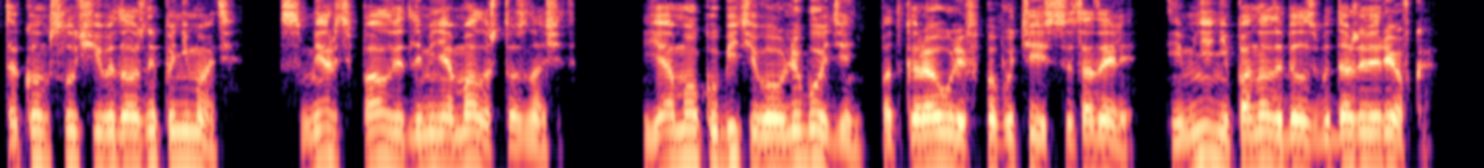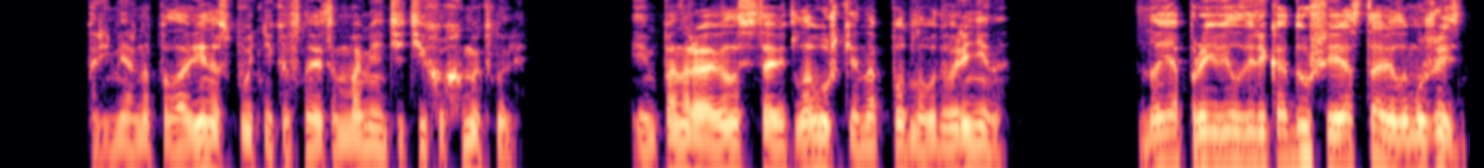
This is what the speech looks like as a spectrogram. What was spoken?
В таком случае вы должны понимать, смерть Палви для меня мало что значит. Я мог убить его в любой день, подкараулив по пути из цитадели, и мне не понадобилась бы даже веревка. Примерно половина спутников на этом моменте тихо хмыкнули. Им понравилось ставить ловушки на подлого дворянина но я проявил великодушие и оставил ему жизнь.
